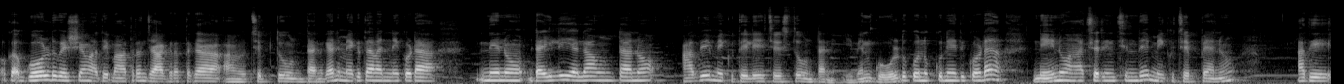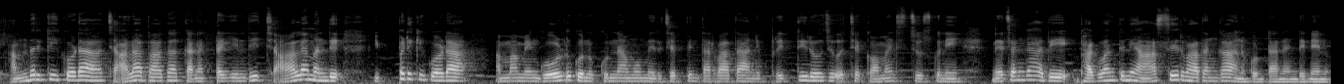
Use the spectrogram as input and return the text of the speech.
ఒక గోల్డ్ విషయం అది మాత్రం జాగ్రత్తగా చెప్తూ ఉంటాను. కానీ మిగతావన్నీ కూడా నేను డైలీ ఎలా ఉంటానో అవే మీకు తెలియచేస్తూ ఉంటాను. ఈవెన్ గోల్డ్ కొనుక్కునేది కూడా నేను ఆచరించిందే మీకు చెప్పాను. అది అందరికీ కూడా చాలా బాగా కనెక్ట్ అయ్యింది. చాలామంది ఇప్పటికీ కూడా అమ్మ మేము గోల్డ్ కొనుక్కున్నాము మీరు చెప్పిన తర్వాత అని ప్రతిరోజు వచ్చే కామెంట్స్ చూసుకుని నిజంగా అది భగవంతుని ఆశీర్వాదంగా అనుకుంటానండి నేను.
